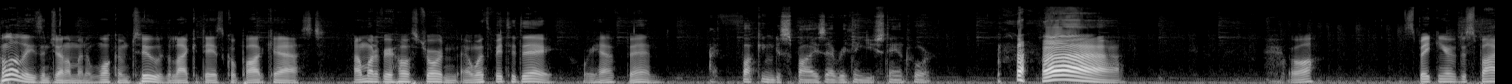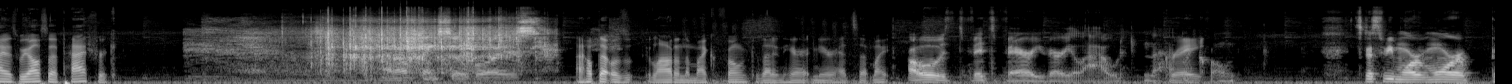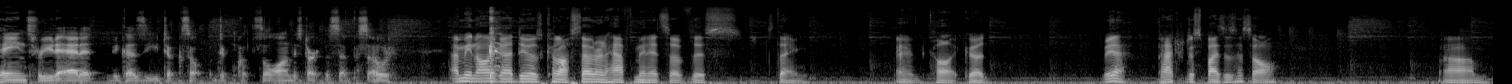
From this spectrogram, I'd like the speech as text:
Hello, ladies and gentlemen, and welcome to the Lackadaisical Podcast. I'm one of your hosts, Jordan, and with me today we have Ben. I fucking despise everything you stand for. Well, speaking of despise, we also have Patrick. I don't think so, boys. I hope that was loud on the microphone because I didn't hear it in your headset mic. Oh, it's, it's very, very loud in the Great. microphone. It's going to be more more pains for you to edit because you took so took so long to start this episode. I mean, all I gotta do is cut off seven and a half minutes of this thing and call it good. But yeah, Patrick despises us all. Um,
